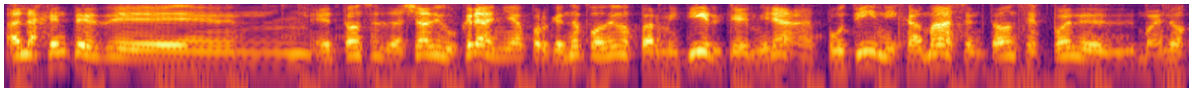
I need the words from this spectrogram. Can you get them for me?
a la gente de mm, entonces allá de Ucrania porque no podemos permitir que, mira, Putin y jamás entonces puede, bueno,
